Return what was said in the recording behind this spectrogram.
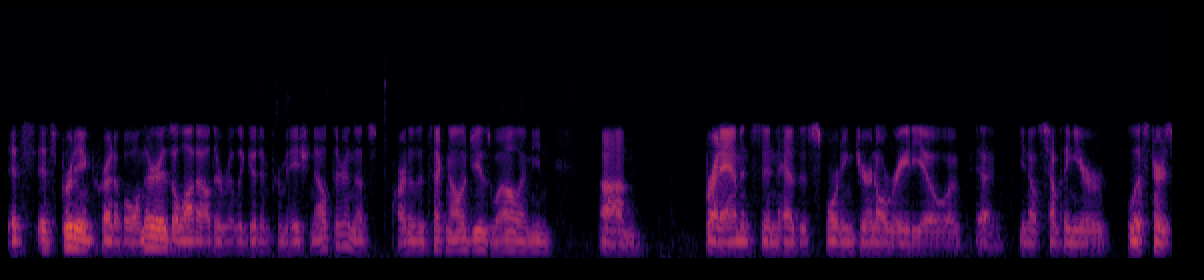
it's it's pretty incredible. And there is a lot of other really good information out there, and that's part of the technology as well. I mean, um, Brett Amundsen has a sporting journal radio, uh, you know, something your listeners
